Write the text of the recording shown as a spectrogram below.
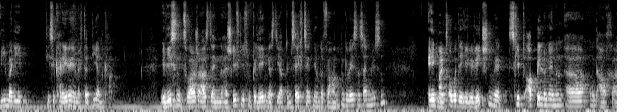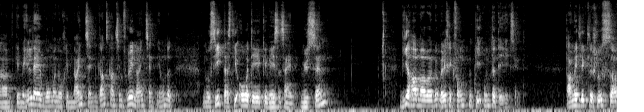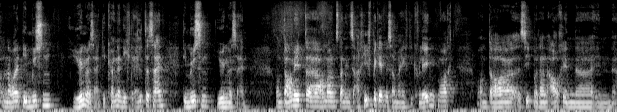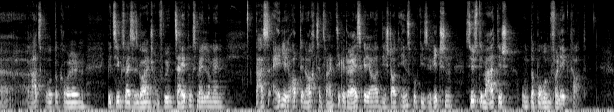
wie man die, diese Kanäle nämlich datieren kann. Wir wissen zwar schon aus den äh, schriftlichen Belegen, dass die ab dem 16. Jahrhundert vorhanden gewesen sein müssen, eben als oberdeckige Ritschen. Es gibt Abbildungen äh, und auch äh, Gemälde, wo man noch im 19., ganz, ganz im frühen 19. Jahrhundert nur sieht, dass die oberdeckig gewesen sein müssen. Wir haben aber nur welche gefunden, die unterdeckig sind. Damit liegt der Schluss nahe, die müssen jünger sein. Die können nicht älter sein, die müssen jünger sein. Und damit äh, haben wir uns dann ins Archiv begeben, das haben eigentlich die Kollegen gemacht. Und da sieht man dann auch in, äh, in äh, Ratsprotokollen, beziehungsweise sogar in schon frühen Zeitungsmeldungen, dass eigentlich ab den 1820er, 30er Jahren die Stadt Innsbruck diese Ritschen systematisch unter Boden verlegt hat.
